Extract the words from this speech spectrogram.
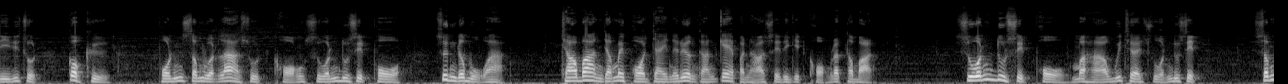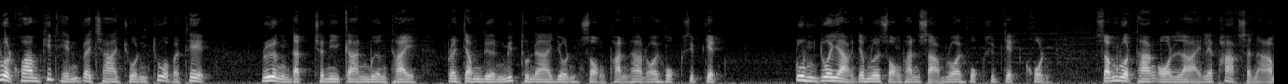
ดีที่สุดก็คือ ผลสำรวจล่าสุดของสวนดุสิตโพซึ่งระบุว่า ชาวบ้านยังไม่พอใจในเรื่องการแก้ปัญหาเศรษฐกิจของรัฐบาล สวนดุสิตโพลมหาวิทยาลัยสวนดุสิตสำรวจความคิดเห็นประชาชนทั่วประเทศ เรื่องดัชนีการเมืองไทยประจำเดือนมิถุนายน 2567 กลุ่มตัวอย่างจำนวน 2,367 คน สำรวจทางออนไลน์และภาคสนาม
